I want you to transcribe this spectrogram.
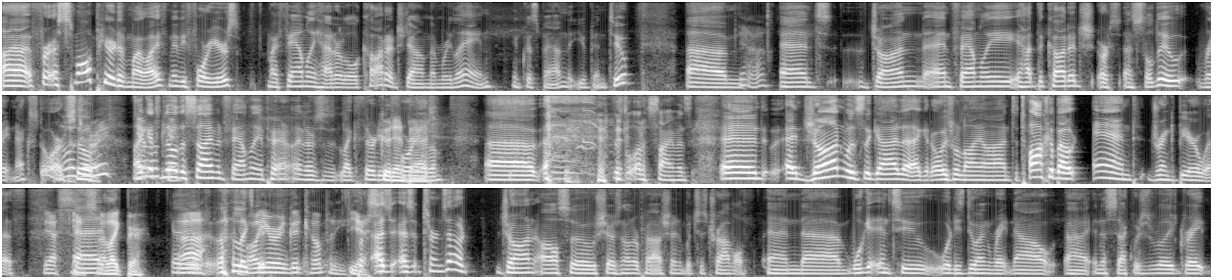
uh, for a small period of my life, maybe four years, my family had our little cottage down memory lane in Quispan that you've been to. Um, Yeah. And John and family had the cottage, or and still do, right next door. Oh, so right. I Yeah, get to know the Simon family. Apparently, there's like 30 Good or 40 of them. Uh, there's a lot of Simons, and and John was the guy that I could always rely on to talk about and drink beer with. Yes. Uh, I like beer. Ah, Uh, like- well, you're in good company. Yes. as as it turns out, John also shares another passion, which is travel, and uh, we'll get into what he's doing right now uh, in a sec, which is really great.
